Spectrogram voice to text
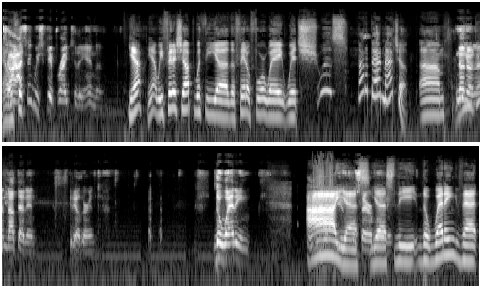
Now All we right, I think we skip right to the end. Of, yeah, yeah. We finish up with the uh, the fatal four way, which was not a bad matchup. Um, no, no, no, not that end. The other end. The wedding. Ah, yes, yes. The the wedding that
